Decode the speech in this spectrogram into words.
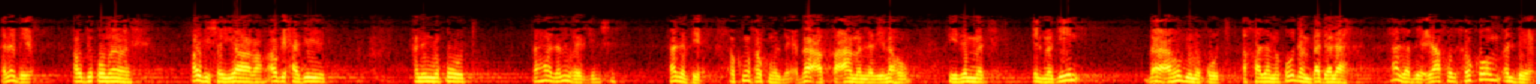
هذا بيع. أو بقماش أو بسيارة أو بحديد عن النقود فهذا من غير جنسه. هذا بيع. حكمه حكم البيع باع الطعام الذي له في ذمة المدين باعه بنقود أخذ نقودا بدله هذا بيع يأخذ حكم البيع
